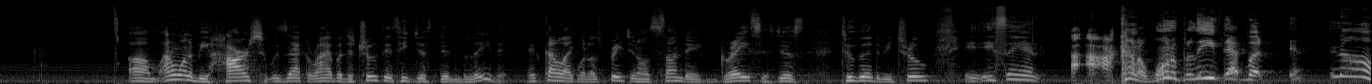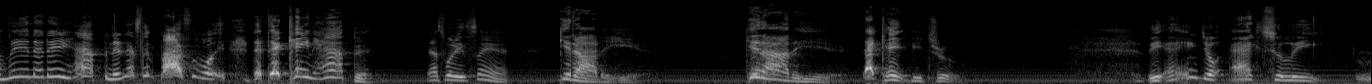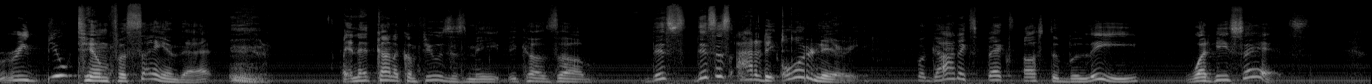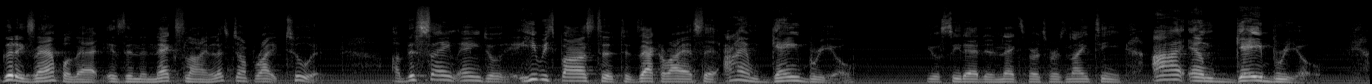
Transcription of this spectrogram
Um, I don't want to be harsh with Zechariah, but the truth is he just didn't believe it. It's kind of like what I was preaching on Sunday. Grace is just too good to be true. He's saying, I, I, kind of want to believe that, but no, man, that ain't happening. That's impossible. That that can't happen. That's what he's saying. Get out of here. Get out of here. That can't be true. the angel actually rebuked him for saying that. and that kind of confuses me because um, this, this is out of the ordinary. But God expects us to believe what he says. Good example of that is in the next line. Let's jump right to it. Uh, this same angel, he responds to, to Zechariah and said, I am Gabriel. You'll see that in the next verse, verse 19. I am Gabriel.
